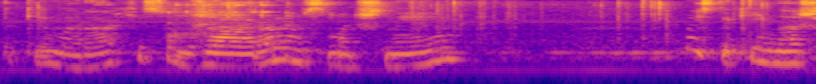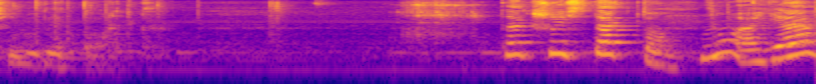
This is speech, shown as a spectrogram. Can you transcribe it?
Таким арахісом, жареним, смачним. Ось такий наш і буде торт. Так що ось так то. Ну, а я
